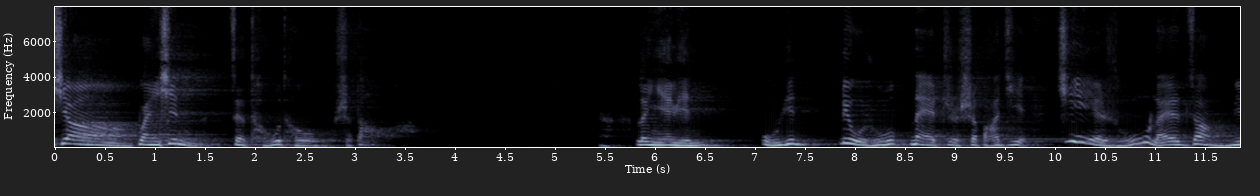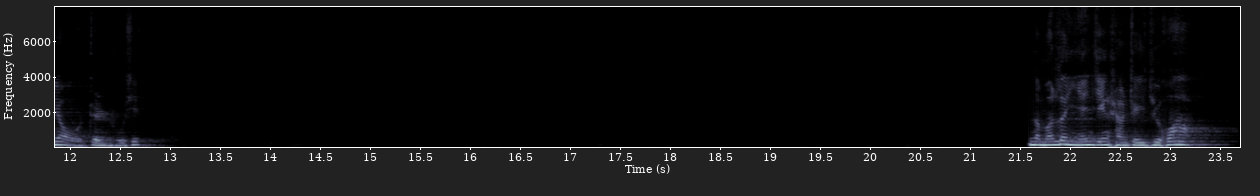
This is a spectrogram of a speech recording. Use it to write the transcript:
相观性，则头头是道啊！啊，楞严云：五蕴六如乃至十八界，皆如来藏妙真如性。那么，《楞严经》上这一句话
